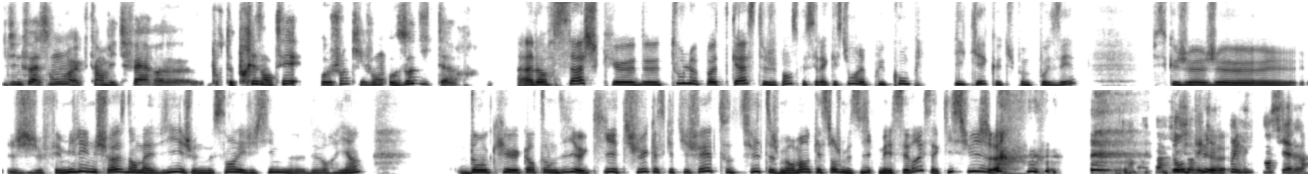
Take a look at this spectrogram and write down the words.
d'une façon que tu as envie de faire pour te présenter aux gens qui vont, aux auditeurs? Alors, sache que de tout le podcast, je pense que c'est la question la plus compliquée que tu peux me poser, puisque je, je, je fais mille et une choses dans ma vie et je ne me sens légitime de rien. Donc, euh, quand on me dit euh, qui es-tu, qu'est-ce que tu fais, tout de suite, je me remets en question. Je me suis dit, mais c'est vrai, c'est qui suis-je? Donc, sur les questions euh, existentielles, là.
